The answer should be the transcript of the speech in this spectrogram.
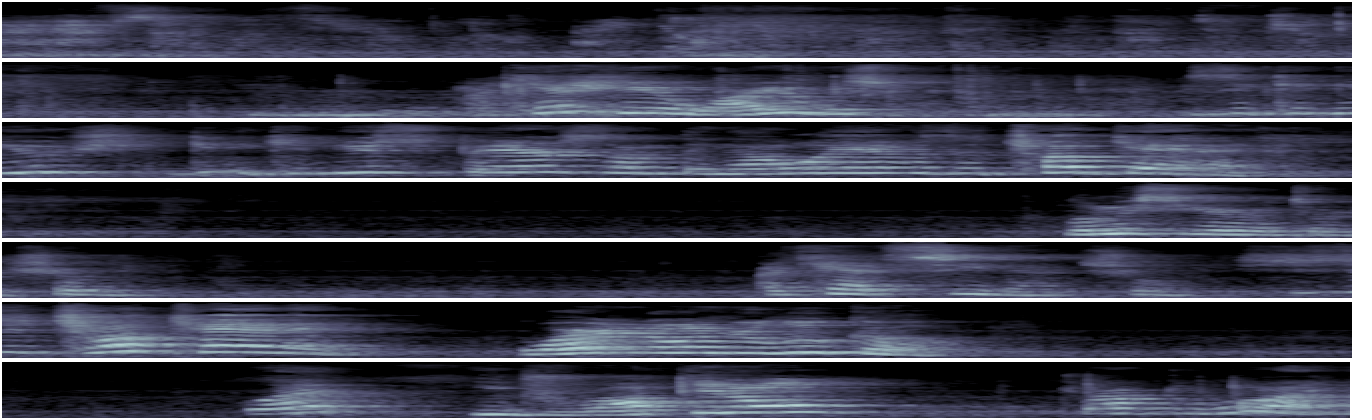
I have someone here? Well, I can't remember chubby. I can't hear. Why are you whispering? Is it, can you can you spare something? Oh, All I have is a chug cannon. Let me see your inventory. Show me. I can't see that. Show me. It's just a chug cannon. Where did all your loot go? What? You dropped it all? Dropped what?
